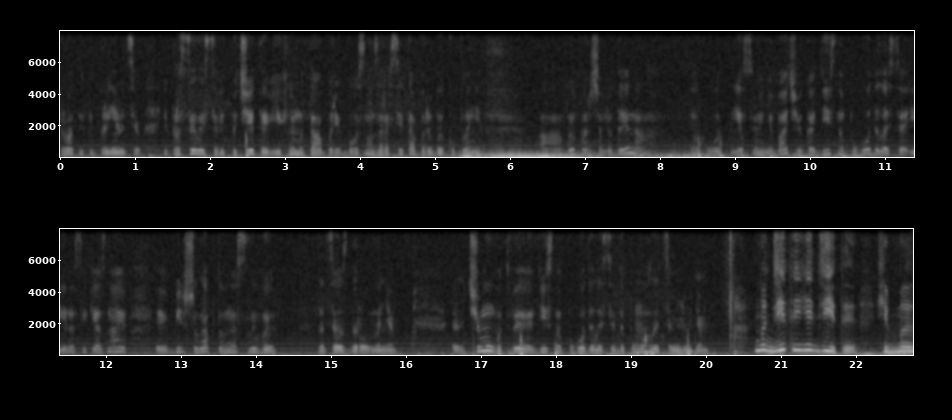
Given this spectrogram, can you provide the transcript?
приватних підприємців і просилися відпочити в їхньому таборі, бо в основному зараз всі табори викуплені. А ви перша людина, яку я сьогодні бачу, яка дійсно погодилася, і наскільки я знаю, е, більшу лепту внесли ви на це оздоровлення. Е, Чому от ви дійсно погодилися і допомогли цим людям? Ну, діти є діти. Хіба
